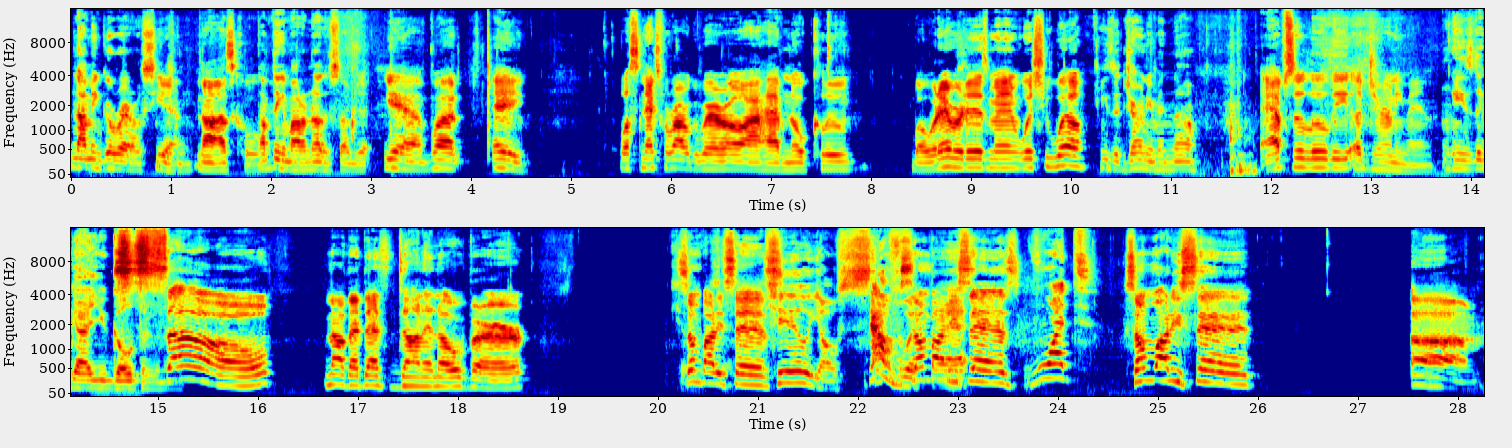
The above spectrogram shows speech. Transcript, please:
No, I mean Guerrero. Excuse Yeah, me. no, that's cool. I'm thinking about another subject. Yeah, but hey, what's next for Robert Guerrero? I have no clue. But whatever it is, man, wish you well. He's a journeyman now. Absolutely a journeyman. He's the guy you go through. So, now that that's done and over, somebody says. Kill yourself. With Somebody that. says. what? Somebody said. Um.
